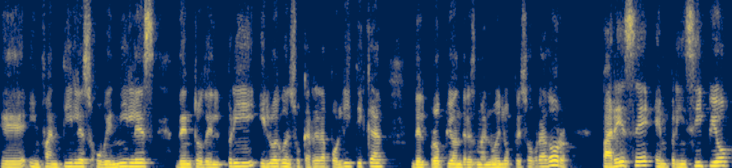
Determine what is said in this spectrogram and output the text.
infantiles, juveniles dentro del PRI y luego en su carrera política del propio Andrés Manuel López Obrador. Parece en principio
